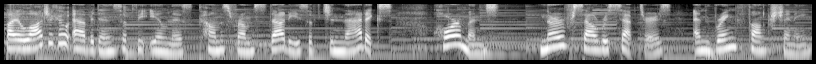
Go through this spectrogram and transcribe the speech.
Biological evidence of the illness comes from studies of genetics, hormones, nerve cell receptors, and brain functioning.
